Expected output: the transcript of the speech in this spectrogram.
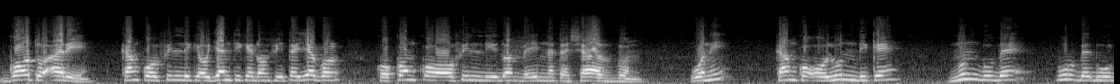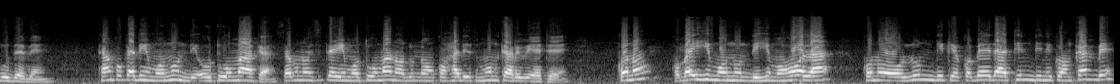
Goto ari kanko o fillike o jantike ɗon fi tayyagol ko konko o filli ɗon ɓe innata chadun woni kanko o lundike nunɗuɓe ɓurɓe ɗuɗude ɓen. Kanko kadi himo nunɗi o tumaka saabu noon si tawi himo tumano ɗum ɗon ko hadis munkar wiyete. Kono ko ɓay himo nunɗi himo hoola kono o lundike ko ɓeeɗa tindini kon kamɓe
